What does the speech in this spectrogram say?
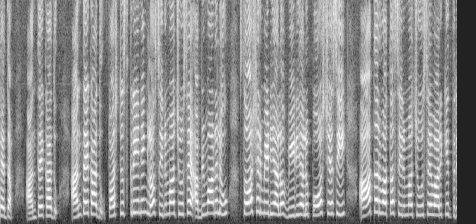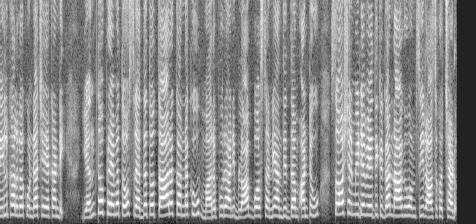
చేద్దాం. అంతేకాదు అంతేకాదు ఫస్ట్ స్క్రీనింగ్లో సినిమా చూసే అభిమానులు సోషల్ మీడియాలో వీడియోలు పోస్ట్ చేసి ఆ తర్వాత సినిమా చూసే వారికి థ్రిల్ కలగకుండా చేయకండి. ఎంతో ప్రేమతో శ్రద్ధతో తారక్ అన్నకు మరపురాని బ్లాక్ బోస్టర్ని అందిద్దాం అంటూ సోషల్ మీడియా వేదికగా నాగవంశీ రాసుకొచ్చాడు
